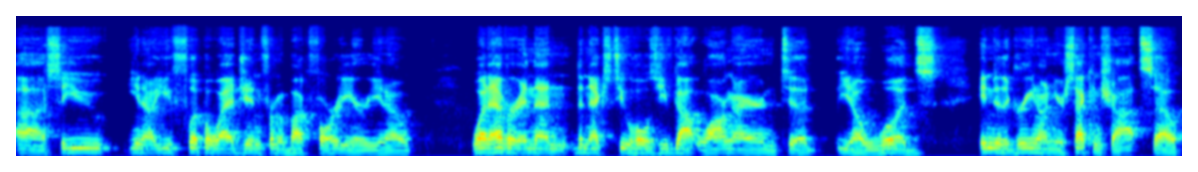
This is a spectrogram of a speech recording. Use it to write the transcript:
Uh, so you you know you flip a wedge in from a buck 40 or you know whatever, and then the next two holes you've got long iron to you know woods into the green on your second shot. So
